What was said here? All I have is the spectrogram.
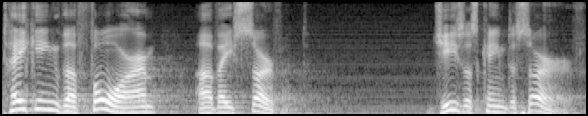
taking the form of a servant. Jesus came to serve.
